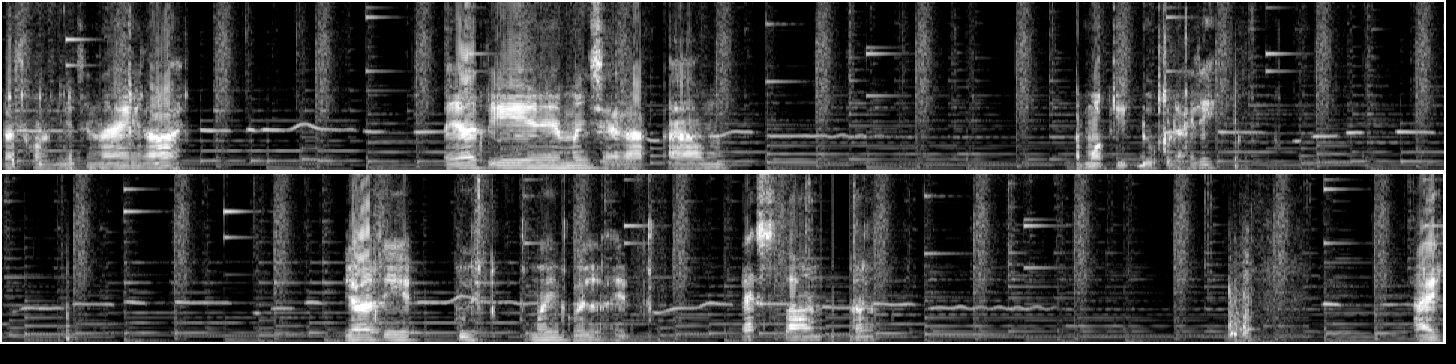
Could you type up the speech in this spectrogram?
đặt khoảng như thế này rồi bây giờ thì mình sẽ đặt um, đặt một ít đủ đấy đi. Giờ thì ui mình quay lại redstone nữa. Đây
